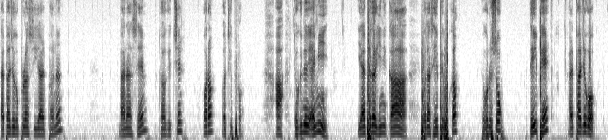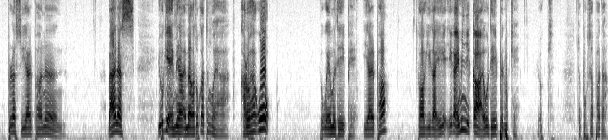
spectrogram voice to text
알파 제곱 플러스 2알파는 마이너스 m 더하기 7 어라? 어떻게 풀어? 아 여기는 m이 2알파 더하기 2니까 여기다 대입해 볼까? 요거를 쏙 대입해. 알파 제곱 플러스 2알파는 마이너스. 요게 m이랑 m가 똑같은 거야. 가로하고 요거 m을 대입해. 2알파 더하기 2가 얘가, 얘가 m이니까 요거 대입해 이렇게. 이렇게. 좀 복잡하다.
